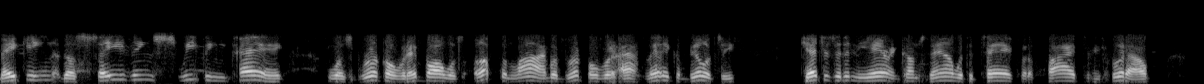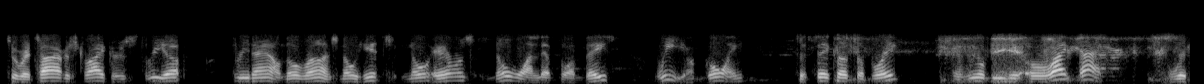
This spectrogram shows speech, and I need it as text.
making the saving sweeping tag was Brookover. That ball was up the line, but Brookover, athletic ability, catches it in the air and comes down with the tag for the 5 3 foot out to retire the strikers. Three up, three down. No runs, no hits, no errors, no one left on base. We are going to take us a break, and we'll be here right back with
